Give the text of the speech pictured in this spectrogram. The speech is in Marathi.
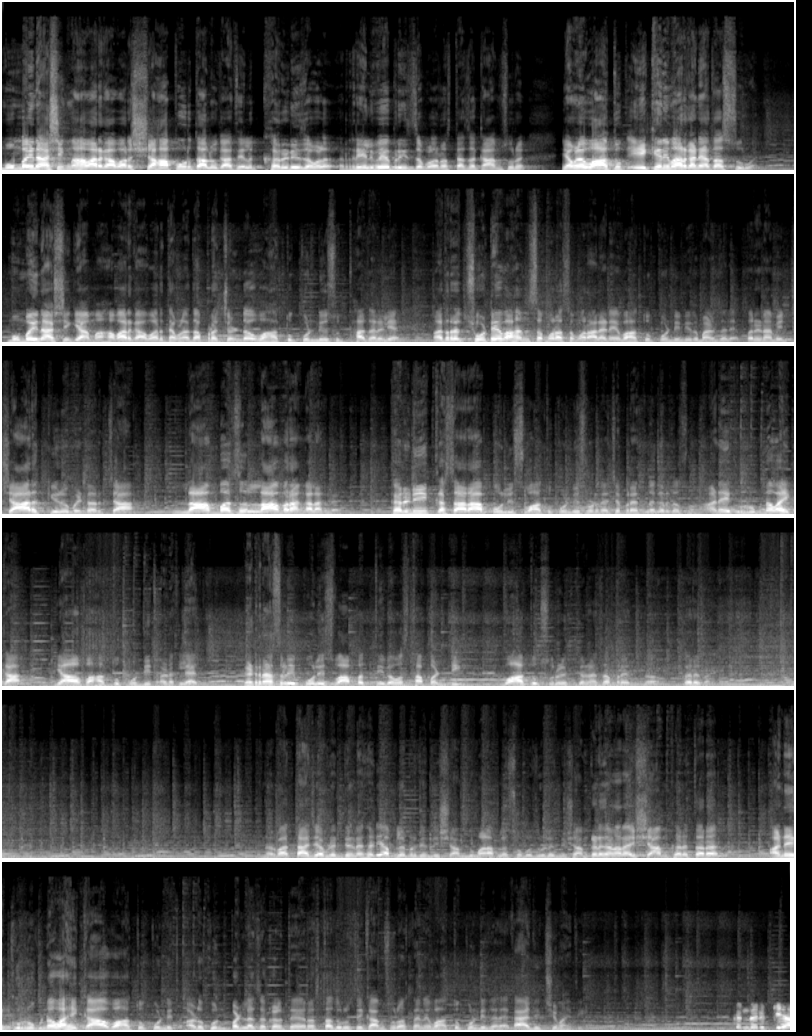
मुंबई नाशिक महामार्गावर शहापूर तालुक्यातील खर्डीजवळ रेल्वे ब्रिजजवळ रस्त्याचं काम सुरू आहे यामुळे वाहतूक एकेरी मार्गाने आता सुरू आहे मुंबई नाशिक या महामार्गावर त्यामुळे आता प्रचंड वाहतूक कोंडी सुद्धा झालेली आहे मात्र छोटे वाहन समोरासमोर आल्याने वाहतूक कोंडी निर्माण झाली आहे. परिणामी चार किलोमीटरच्या लांबच लांब रांगा लागल्या आहेत. कसारा पोलीस वाहतूक कोंडी सोडण्याचे प्रयत्न करीत असून अनेक रुग्णवाहिका या वाहतूक कोंडीत अडकल्या आहेत घटनास्थळी पोलीस व आपत्ती व्यवस्थापन टीम वाहतूक सुरळीत करण्याचा प्रयत्न करत आहे. संदर्भात ताजे अपडेट देण्यासाठी आपले प्रतिनिधी श्याम धुमाळ आपल्यासोबत जोडले मी श्यामकडे जाणार आहे. श्याम खरं तर अनेक रुग्णवाहिका वाहतूक कोंडीत अडकून पडल्याचं कळतंय. रस्ता दुरुस्ती काम सुरू असल्याने वाहतूक कोंडी झाल्या काय अधिकची माहिती? एकंदरीत ह्या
